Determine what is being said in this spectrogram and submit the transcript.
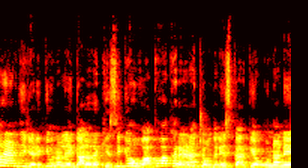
ਰਹਿਣ ਦੀ ਜਿਹੜੀ ਕਿ ਉਹਨਾਂ ਨੇ ਗੱਲ ਰੱਖੀ ਸੀ ਕਿ ਉਹ ਵੱਖ-ਵੱਖ ਰਹਿਣਾ ਚਾਹੁੰਦੇ ਨੇ, ਇਸ ਕਰਕੇ ਉਹਨਾਂ ਨੇ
